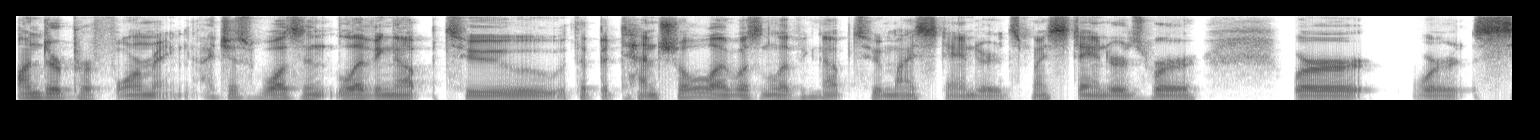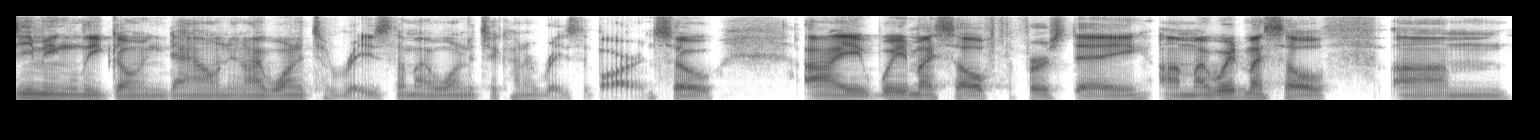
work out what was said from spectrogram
underperforming. I just wasn't living up to the potential. I wasn't living up to my standards. My standards were were were seemingly going down and I wanted to raise them. I wanted to kind of raise the bar. And so I weighed myself the first day. Um, I weighed myself um,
